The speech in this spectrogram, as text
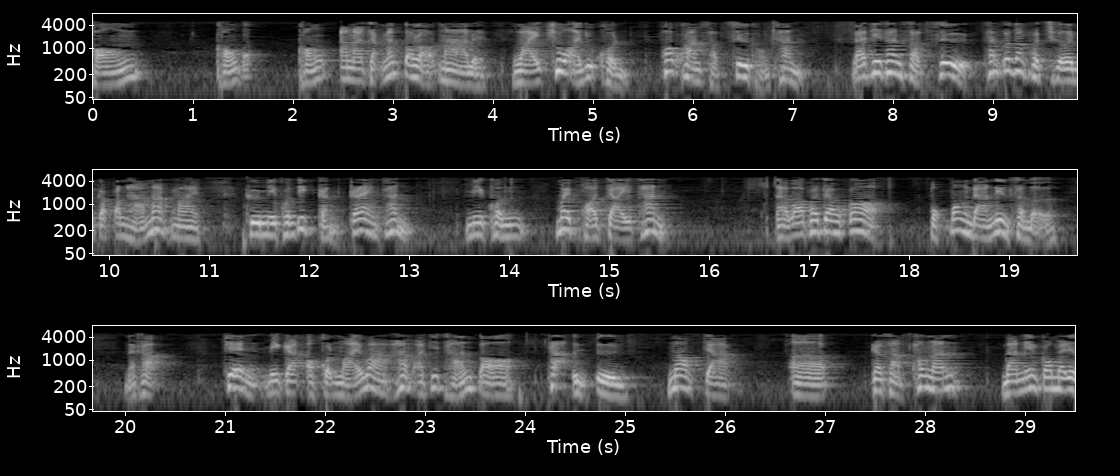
ของของของอาณาจักรนั้นตลอดมาเลย หลายชั่วอายุคน เพราะความสัตย์ซื่อของท่าน และที่ท่านสัตย์ซื่อท่านก็ต้องเผชิญกับปัญหามากมาย คือมีคนที่กันแกล้งท่าน มีคนไม่พอใจท่าน แต่ว่าพระเจ้าก็ ปกป้องดานนิ่นเสมอนะครับ เช่นมีการออกกฎหมายว่าห้ามอธิษฐานต่อพระอื่นๆนอกจากกษัตริย์เท่านั้นดานนิ่นก็ไม่ได้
